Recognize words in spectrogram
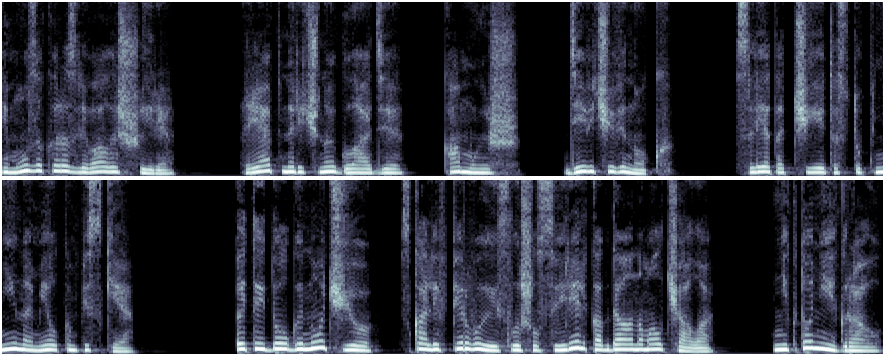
и музыка разливалась шире. Рябь на речной глади, камыш, девичий венок, след от чьей-то ступни на мелком песке. Этой долгой ночью Скали впервые слышал свирель, когда она молчала. Никто не играл,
